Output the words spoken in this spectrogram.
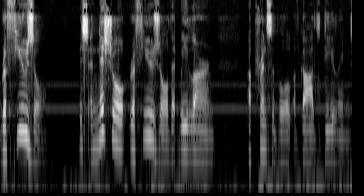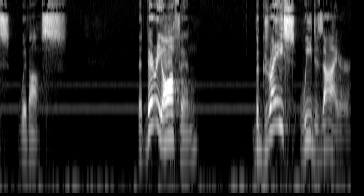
refusal, this initial refusal, that we learn a principle of God's dealings with us. That very often, the grace we desire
